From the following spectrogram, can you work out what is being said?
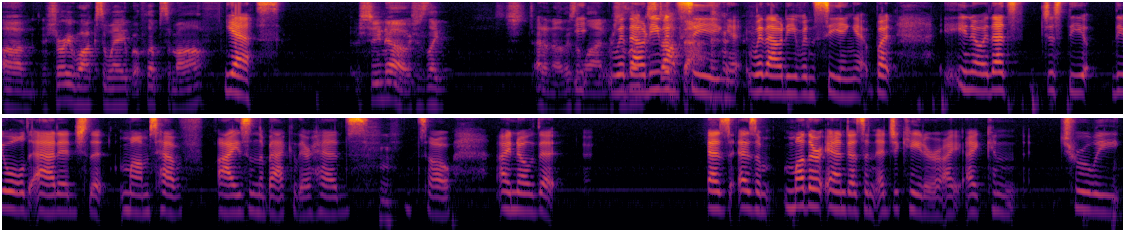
um, and Shuri walks away but flips him off. yes She knows. She's like, I don't know. There's a line without like, even that." seeing it without even seeing it but you know that's just the the old adage that moms have eyes in the back of their heads so i know that as as a mother and as an educator i i can truly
